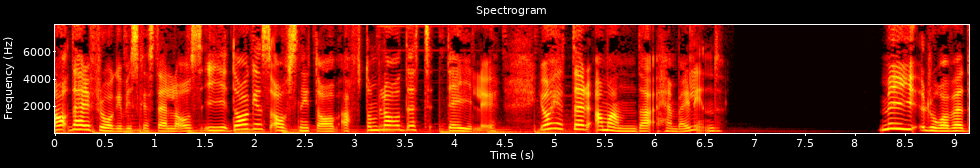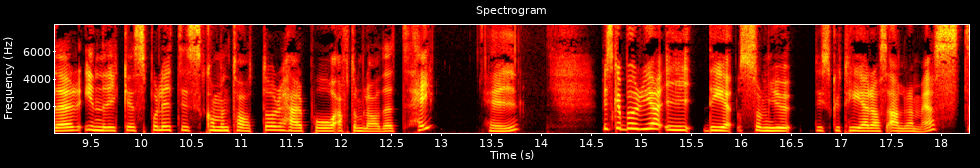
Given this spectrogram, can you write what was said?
Ja, det här är frågor vi ska ställa oss i dagens avsnitt av Aftonbladet Daily. Jag heter Amanda Hemberg Lind. My Råväder, inrikespolitisk kommentator här på Aftonbladet. Hej! Hej! Vi ska börja i det som ju diskuteras allra mest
